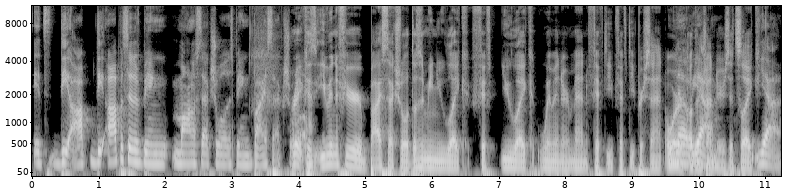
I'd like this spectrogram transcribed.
it's the op the opposite of being monosexual is being bisexual. right because even if you're bisexual, it doesn't mean you like 50, you like women or men 50 50 percent or No, other yeah. genders. It's like yeah,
